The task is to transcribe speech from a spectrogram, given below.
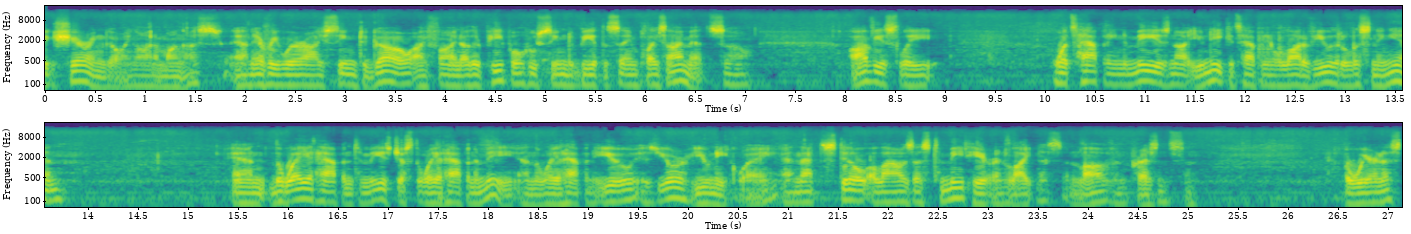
big sharing going on among us, and everywhere I seem to go, I find other people who seem to be at the same place I'm at. So obviously, what's happening to me is not unique. It's happening to a lot of you that are listening in. And the way it happened to me is just the way it happened to me, and the way it happened to you is your unique way, and that still allows us to meet here in lightness and love and presence and awareness.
